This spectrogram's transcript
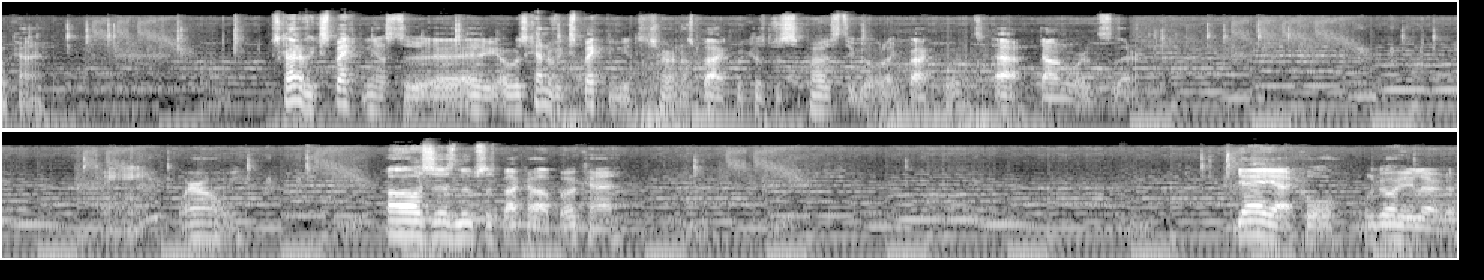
Okay. I was kind of expecting us to. Uh, I was kind of expecting it to turn us back because we're supposed to go like backwards. Ah, downwards there. Where are we? Oh, so this loops us back up. Okay. Yeah, yeah, cool. We'll go here later.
